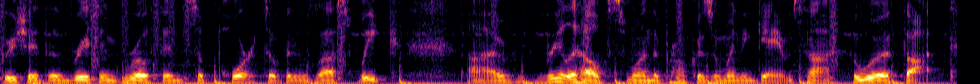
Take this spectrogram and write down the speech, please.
appreciate the recent growth in support over this last week. Uh, it really helps when the Broncos are winning games, huh? Who would have thought?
